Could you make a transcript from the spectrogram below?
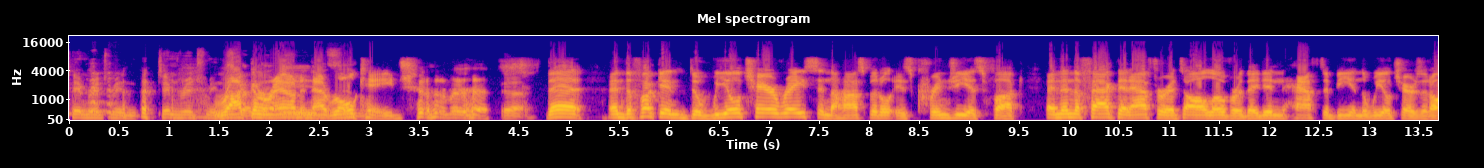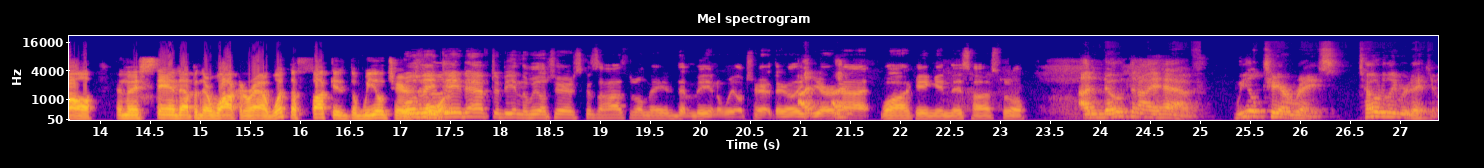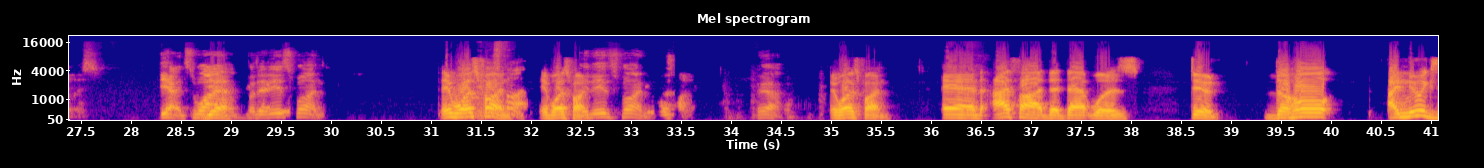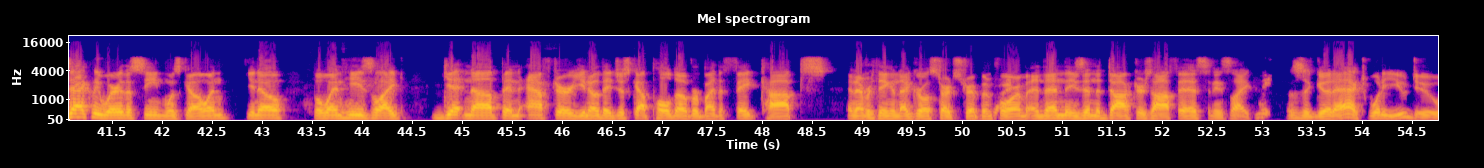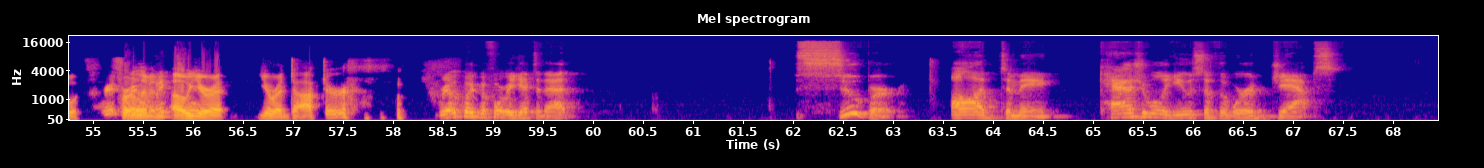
Tim Richmond. Tim Richmond Rocking around in that roll cage. Yeah, that and the fucking the wheelchair race in the hospital is cringy as fuck. And then the fact that after it's all over, they didn't have to be in the wheelchairs at all, and they stand up and they're walking around. What the fuck is the wheelchairs well, they for? did have to be in the wheelchairs because the hospital made them be in a wheelchair. They were like, I- "You're I- not walking in this hospital." A note that I have: wheelchair race, totally ridiculous. Yeah, it's wild, Yeah. but it is fun. It was It is fun. fun. It was fun. It is fun. It was fun. Yeah, It was fun. And I thought that that was, dude, the whole. I knew exactly where the scene was going, you know, but when he's like getting up and after, you know, they just got pulled over by the fake cops and everything, and that girl starts stripping for him. And then he's in the doctor's office and he's like, this is a good act. What do you do Re- for a living? Oh, you're a. You're a doctor? real quick before we get to that. Super odd to me. Casual use of the word Japs.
